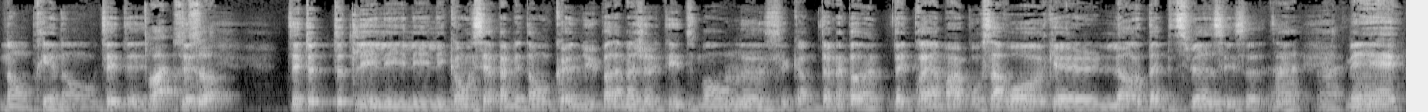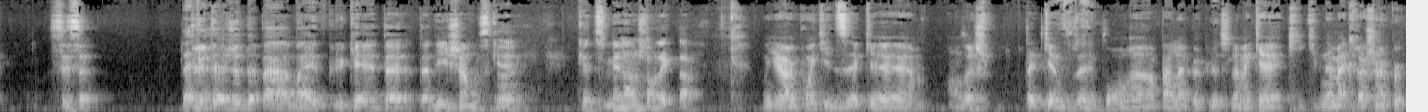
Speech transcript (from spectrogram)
nom, prénom. Ouais, c'est ça. Tu sais, tous les, les, les, concepts, admettons, connus par la majorité du monde, mm. c'est comme, t'as même pas d'être programmeur pour savoir que l'ordre habituel, c'est ça. Mais, c'est ça. Plus tu ajoutes de paramètres, plus que t'as as des chances que, que tu mélanges ton lecteur. Oui, il y a un point qui disait que, on dirait que je peut-être que vous allez pouvoir en parler un peu plus, là, mais qui, venait m'accrocher un peu.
